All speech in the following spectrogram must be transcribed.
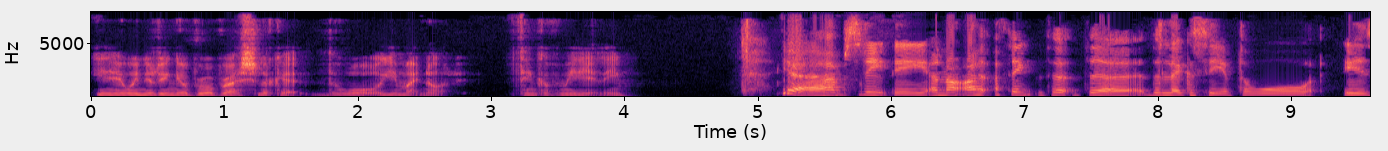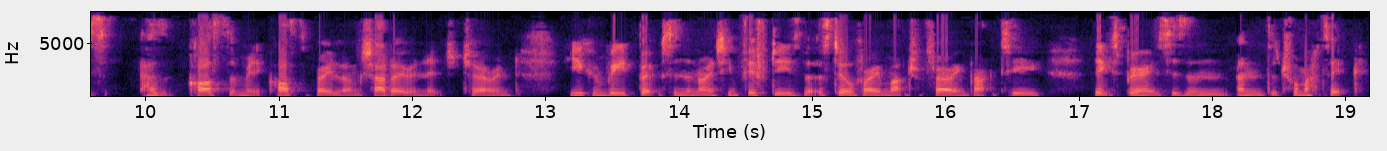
you know, when you're doing your broad brush look at the war, you might not think of immediately. Yeah, absolutely, and I, I think that the the legacy of the war is has cast a cast a very long shadow in literature, and you can read books in the 1950s that are still very much referring back to the experiences and and the traumatic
